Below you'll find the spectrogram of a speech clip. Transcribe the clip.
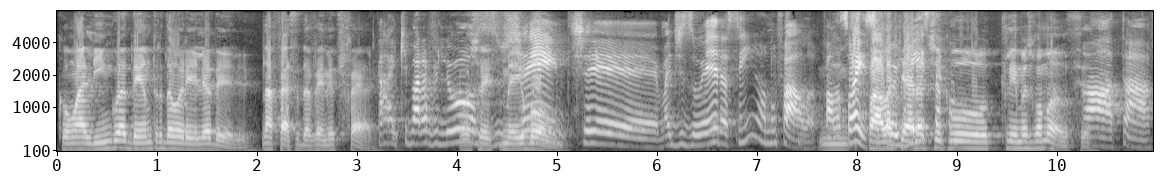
com a língua dentro da orelha dele, na festa da Vanity Fair. Ai, que maravilhoso, achei isso meio bom. gente! Mas de zoeira assim ou não fala? Fala só isso. Fala foi que era tipo clima de romance. Ah, tá.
